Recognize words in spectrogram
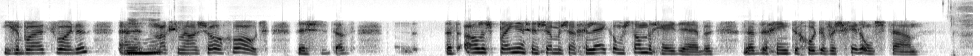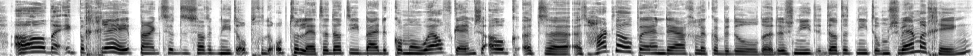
die gebruikt worden. En mhm. maximaal zo groot. Dus dat, dat alle springers en zwemmers gelijke omstandigheden hebben. En dat er geen te grote verschillen ontstaan. Oh, maar ik begreep, maar ik zat ik niet op, op te letten... dat hij bij de Commonwealth Games ook het, uh, het hardlopen en dergelijke bedoelde. Dus niet, dat het niet om zwemmen ging,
